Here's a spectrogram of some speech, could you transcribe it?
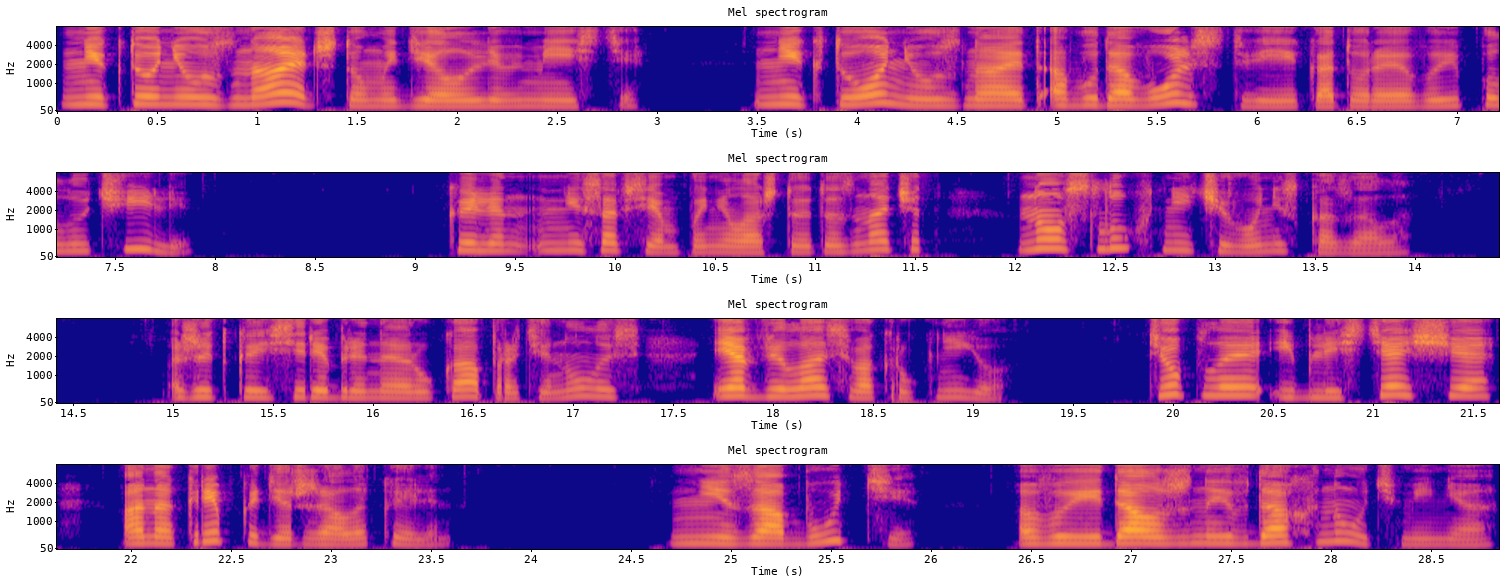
Никто не узнает, что мы делали вместе. Никто не узнает об удовольствии, которое вы получили. Кэлен не совсем поняла, что это значит, но вслух ничего не сказала. Жидкая серебряная рука протянулась и обвелась вокруг нее. Теплая и блестящая, она крепко держала Кэлен. «Не забудьте, вы должны вдохнуть меня»,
